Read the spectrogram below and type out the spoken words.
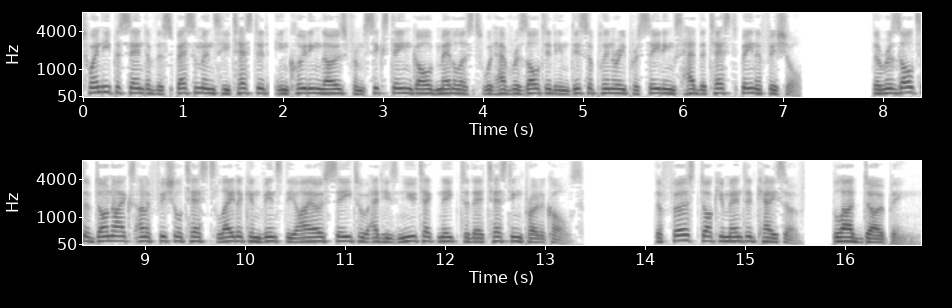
20% of the specimens he tested, including those from 16 gold medalists would have resulted in disciplinary proceedings had the tests been official. The results of Donike's unofficial tests later convinced the IOC to add his new technique to their testing protocols. The first documented case of blood doping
